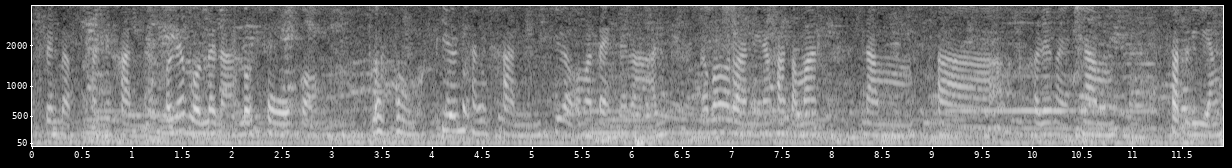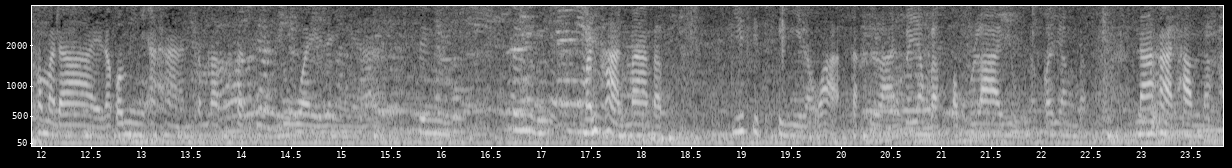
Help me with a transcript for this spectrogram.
ถเป็นแบบคันคันๆเขาเรียกรถเลยนะ รถโฟล์ก่อนรถโฟล์กที่เป็นคันคันๆที่เราเอามาแต่งในร้าน แล้วก็ร้านนี้นะคะสามารถนำเขาเรียกไงนำสัตว์เลี้ยงเข้ามาได้ แล้วก็มีอาหารสำหรับสัตว์เลี้ยงด้วยอะไรเงี้ยซึ่งซึ่งมันผ่านมาแบบ 20 ปีแล้วอะแต่คือร้านก็ยังแบบป๊อปปูล่าอยู่แล้วก็ยังแบบน่าหาทำนะค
